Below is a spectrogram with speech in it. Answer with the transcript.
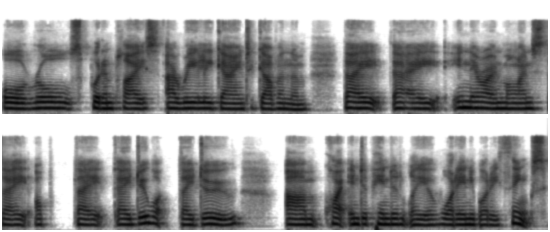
or rules put in place are really going to govern them. They they in their own minds they op- they they do what they do um, quite independently of what anybody thinks.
